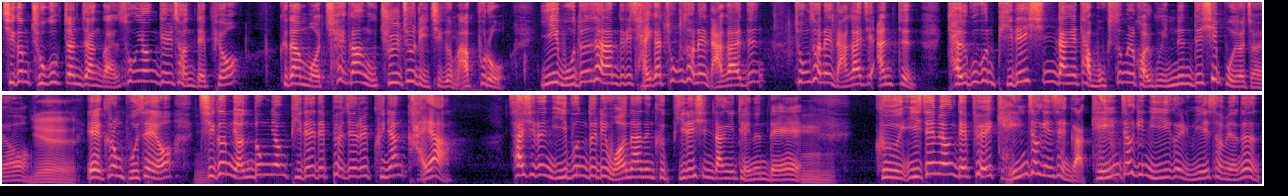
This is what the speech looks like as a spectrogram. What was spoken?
지금 조국 전 장관, 송영길 전 대표 그다음 뭐 최강 줄줄이 지금 앞으로 이 모든 사람들이 자기가 총선에 나가든 총선에 나가지 않든 결국은 비례신당에 다 목숨을 걸고 있는 듯이 보여져요. 예. 예, 그럼 보세요. 지금 연동형 비례대표제를 그냥 가야 사실은 이분들이 원하는 그 비례신당이 되는데 음. 그 이재명 대표의 개인적인 생각, 개인적인 이익을 위해서면은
